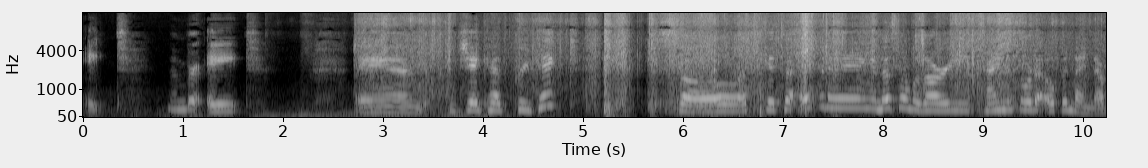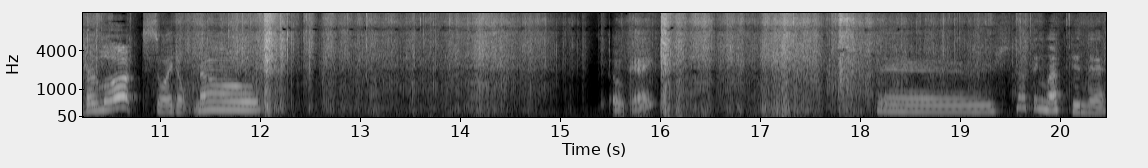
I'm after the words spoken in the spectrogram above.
eight. Number eight. And Jake has pre-picked. So let's get to opening. And this one was already kind of sort of opened. I never looked, so I don't know. Okay. There's nothing left in there.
